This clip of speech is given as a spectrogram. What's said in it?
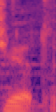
Shout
